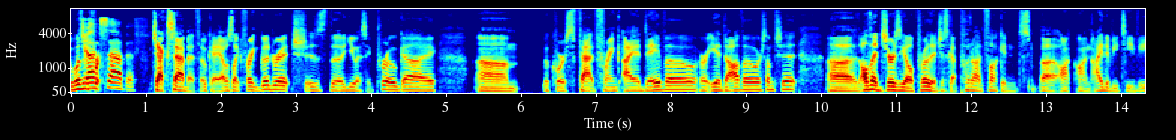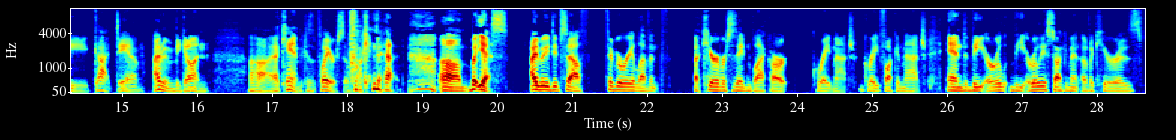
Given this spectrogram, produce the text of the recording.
it wasn't. Jack Fr- Sabbath. Jack Sabbath. Okay, I was like Frank Goodrich is the USA Pro guy. Um, of course, Fat Frank Iadavo or Iadavo or some shit. Uh, all that Jersey All Pro that just got put on fucking uh, on on IWTV. God damn, I haven't even begun. Uh, I can't because the player's so fucking bad. Um, but yes, IWA Deep South, February 11th, Akira versus Aiden Blackheart. Great match, great fucking match, and the early, the earliest document of Akira's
